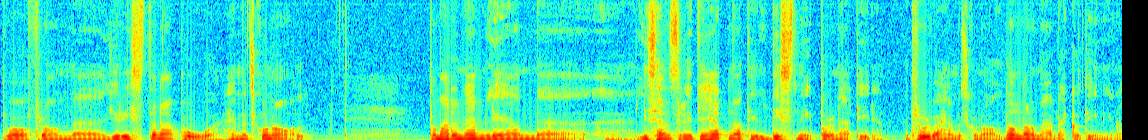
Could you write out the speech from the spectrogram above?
Det var från eh, juristerna på Hemmets Journal. De hade nämligen eh, licensrättigheterna till Disney på den här tiden. Jag tror det var Hemmets Journal, någon av de här veckotidningarna.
